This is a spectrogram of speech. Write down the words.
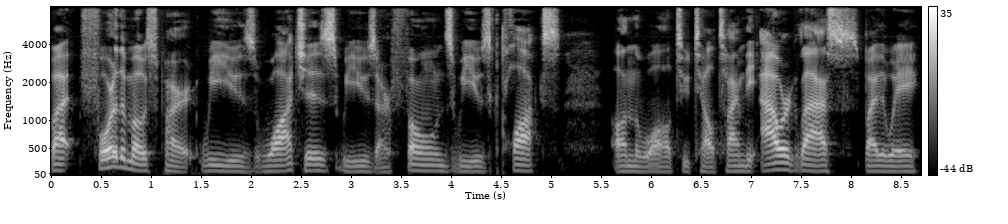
But for the most part, we use watches, we use our phones, we use clocks on the wall to tell time. The hourglass, by the way,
